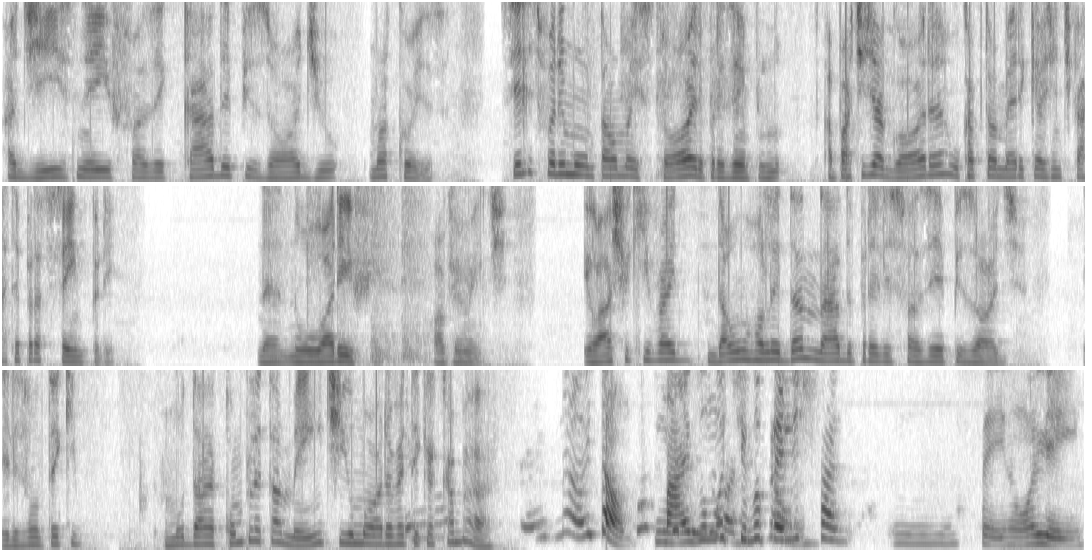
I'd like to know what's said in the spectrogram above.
a Disney fazer cada episódio uma coisa. Se eles forem montar uma história, por exemplo, a partir de agora, o Capitão América é agente Carter pra sempre. Né? No What If, obviamente. Eu acho que vai dar um rolê danado pra eles fazer episódio. Eles vão ter que mudar completamente e uma hora vai ter que Eu acabar. sei. Não, então, mais um motivo pra são? eles fazerem. Não sei, não olhei.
